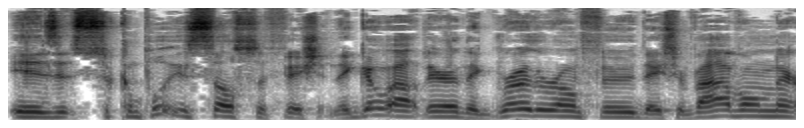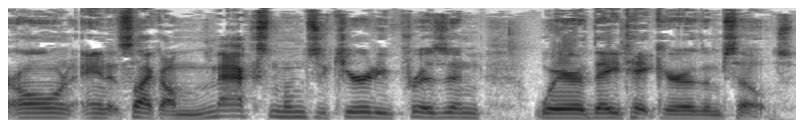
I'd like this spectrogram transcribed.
is it's completely self-sufficient. They go out there, they grow their own food, they survive on their own, and it's like a maximum security prison where they take care of themselves.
